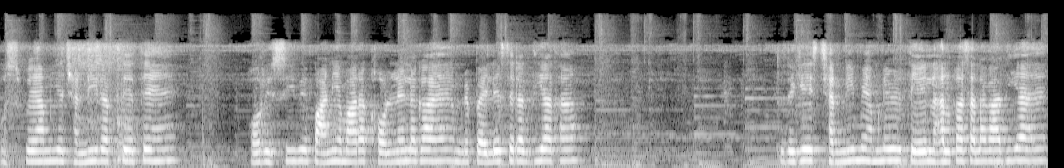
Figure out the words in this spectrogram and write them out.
उस पर हम ये छन्नी रख देते हैं और इसी में पानी हमारा खोलने लगा है। हमने पहले से रख दिया था। तो देखिए, इस छन्नी में हमने तेल हल्का सा लगा दिया है,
